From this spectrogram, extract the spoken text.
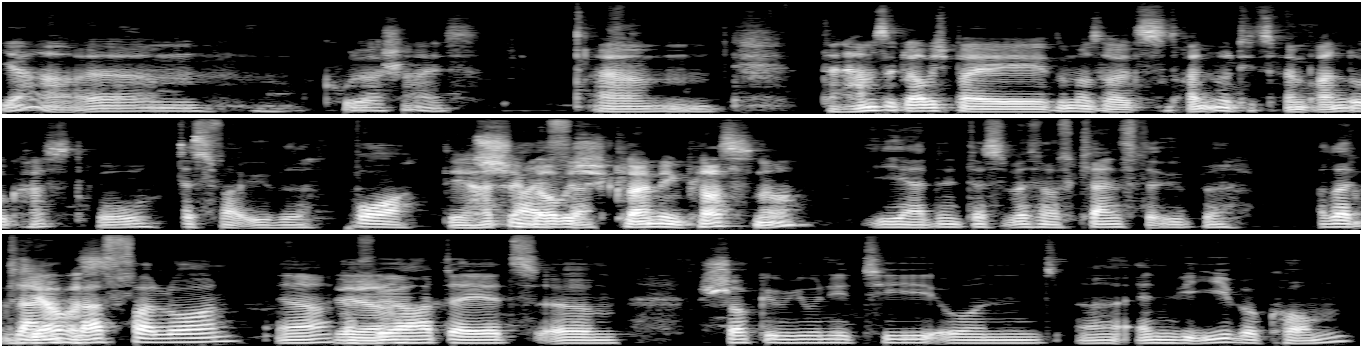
Ja, ähm, cooler Scheiß. Ähm, dann haben sie, glaube ich, bei, nur mal so als Randnotiz beim Brando Castro, Das war übel. Boah. der hatte, glaube ich, Climbing Plus, ne? Ja, das ist das kleinste Übel. Also hat Ja, kleinen was- Platz verloren. Ja, Ja. dafür hat er jetzt ähm, Shock Immunity und äh, NVI bekommen.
